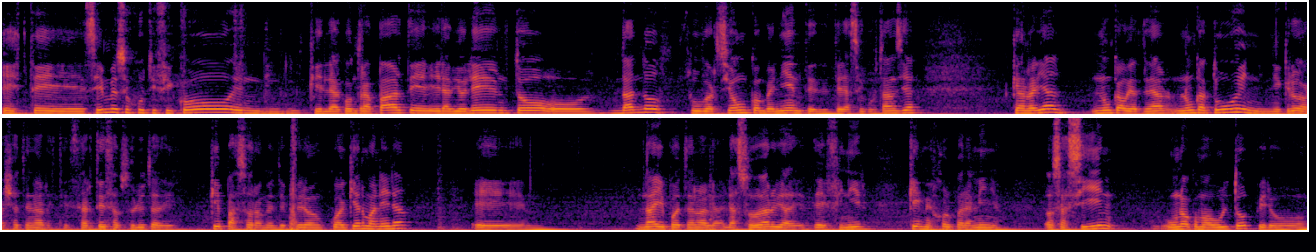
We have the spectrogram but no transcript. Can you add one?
Este, siempre se justificó en que la contraparte era violento o dando su versión conveniente de, de la circunstancia, que en realidad nunca voy a tener, nunca tuve ni, creo que vaya a tener este, certeza absoluta de qué pasó realmente, pero en cualquier manera eh, nadie puede tener la, soberbia de, de definir qué es mejor para el niño. O sea, sí, uno como adulto, pero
